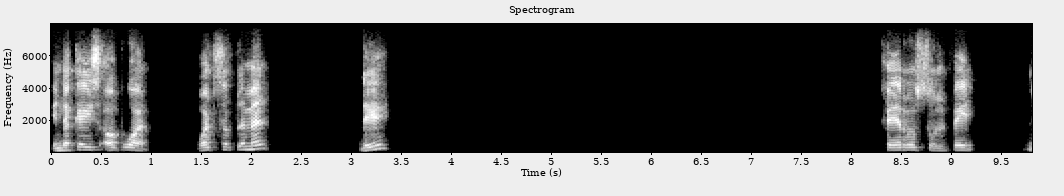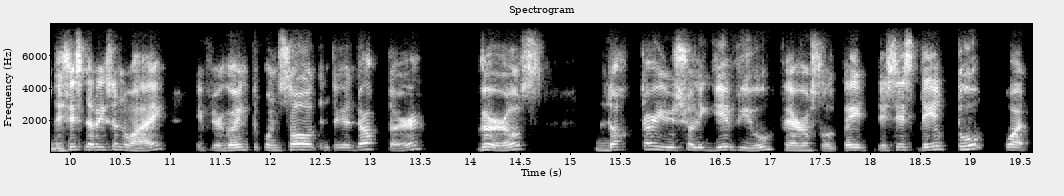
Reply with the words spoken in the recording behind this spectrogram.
in the case of what what supplement the ferrous sulfate this is the reason why if you're going to consult into your doctor girls, doctor usually give you ferrous sulfate. This is they to what?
